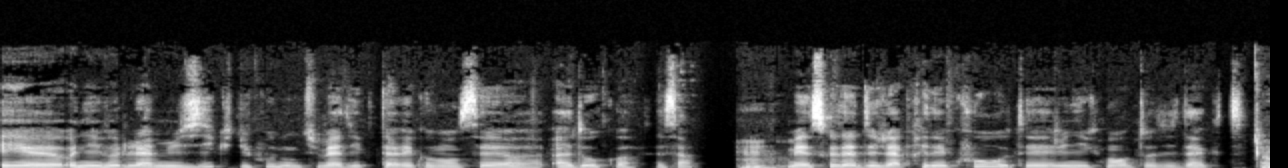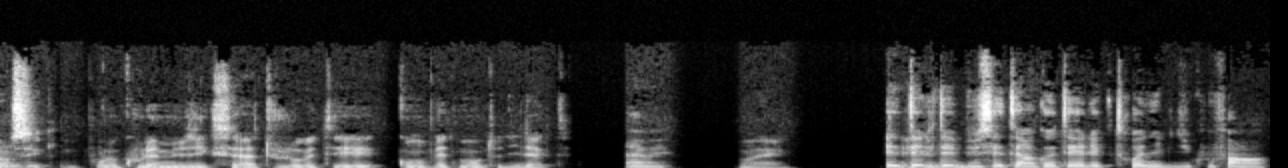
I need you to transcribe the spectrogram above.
Et euh, au niveau de la musique, du coup, donc tu m'as dit que tu avais commencé euh, ado, quoi, c'est ça? Mmh. Mais est-ce que tu as déjà pris des cours ou tu es uniquement autodidacte Pour le coup, la musique, ça a toujours été complètement autodidacte. Ah ouais Ouais. Et, dès le début, c'était un côté électronique, du coup, enfin,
